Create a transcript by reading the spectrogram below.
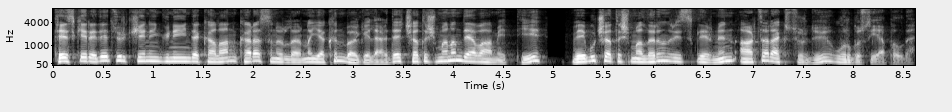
Tezkerede Türkiye'nin güneyinde kalan kara sınırlarına yakın bölgelerde çatışmanın devam ettiği ve bu çatışmaların risklerinin artarak sürdüğü vurgusu yapıldı.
